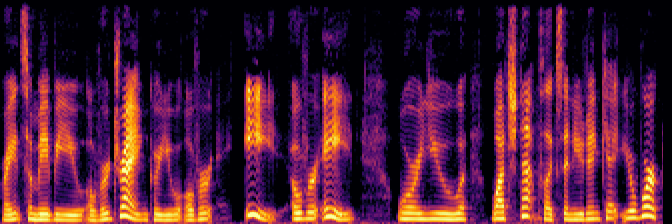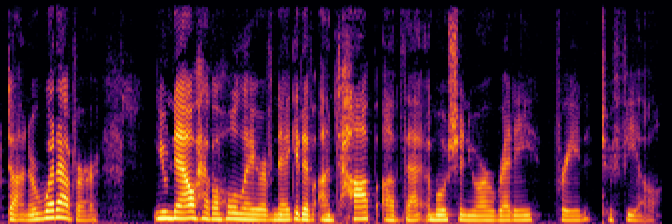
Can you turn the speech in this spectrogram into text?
right? So maybe you overdrank or you overeat, overate, or you watch Netflix and you didn't get your work done or whatever. You now have a whole layer of negative on top of that emotion you are already afraid to feel.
